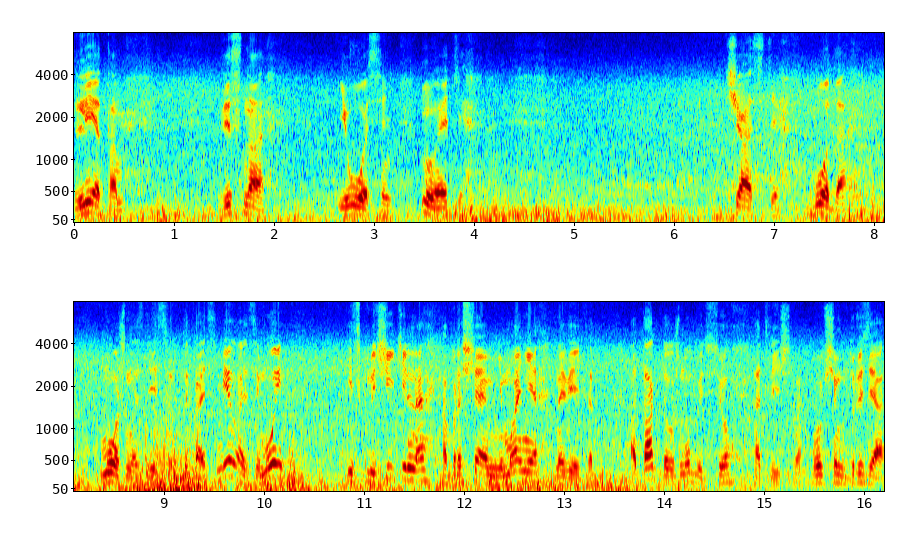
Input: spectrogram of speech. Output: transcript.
летом, весна и осень, ну эти части года можно здесь отдыхать смело, зимой исключительно обращаем внимание на ветер. А так должно быть все отлично. В общем, друзья,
